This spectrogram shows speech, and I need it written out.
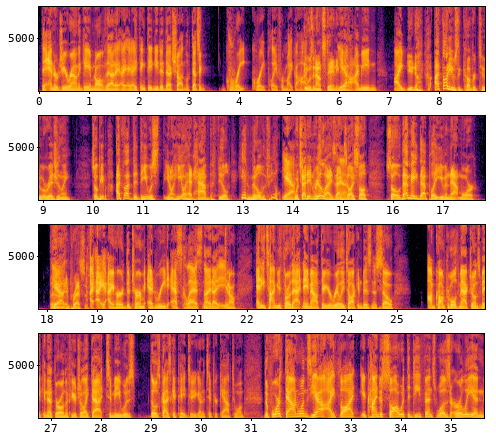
the energy around the game and all of that. I, I, think they needed that shot. And look, that's a great, great play from Micah Hyde. It was an outstanding. Yeah, play. I mean, I You know, I thought he was in cover two originally. So people, I thought that he was, you know, he had half the field. He had middle of the field. Yeah. which I didn't realize that Yeah. until I saw. So that made that play even that more uh, yeah impressive. I, I I heard the term Ed Reed esque last night. I you know, anytime you throw that name out there, you're really talking business. So I'm comfortable with Mac Jones making that throw in the future like that. To me, was those guys get paid too. You got to tip your cap to them. The fourth down ones, yeah, I thought you kind of saw what the defense was early, and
